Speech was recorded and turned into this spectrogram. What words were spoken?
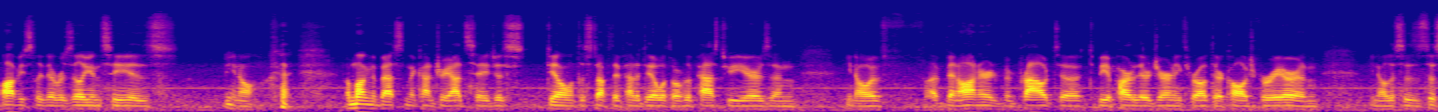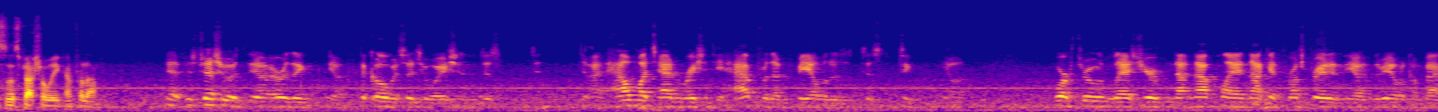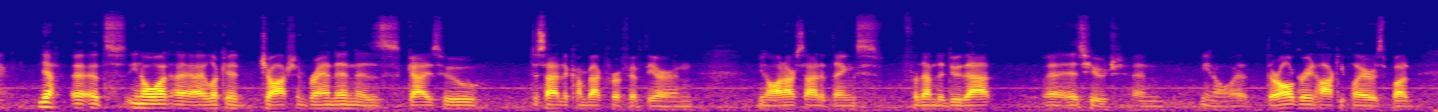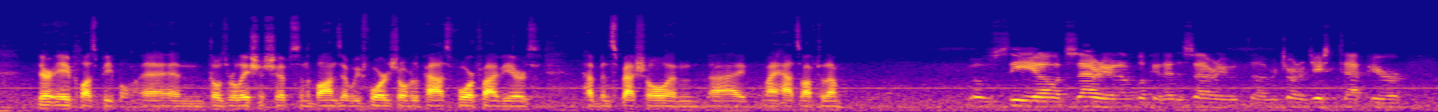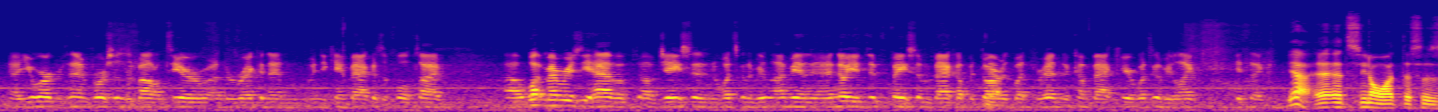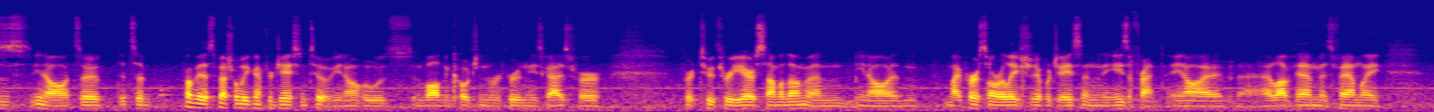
Obviously, their resiliency is, you know, among the best in the country. I'd say just dealing with the stuff they've had to deal with over the past two years, and you know, I've, I've been honored, been proud to, to be a part of their journey throughout their college career, and you know, this is this is a special weekend for them. Yeah, especially with you know, everything, you know, the COVID situation, just how much admiration do you have for them to be able to just to you know work through last year, not not playing, not get frustrated, you know, to be able to come back. Yeah, it's you know what I, I look at Josh and Brandon as guys who decided to come back for a fifth year, and you know on our side of things, for them to do that is huge, and you know uh, they're all great hockey players, but they're A plus people, and those relationships and the bonds that we forged over the past four or five years have been special, and I, my hats off to them. Was CEO on Saturday, and I'm looking ahead to Saturday with uh, return of Jason Tapir. Uh, you worked with him first as a volunteer under Rick, and then when you came back as a full time. Uh, what memories do you have of, of Jason and what's going to be? I mean, I know you did face him back up at Dartmouth, yeah. but for him to come back here, what's going to be like? You think? Yeah, it's you know what this is. You know, it's a it's a probably a special weekend for Jason too. You know, who was involved in coaching and recruiting these guys for for two three years, some of them, and you know, and my personal relationship with Jason, he's a friend. You know, I I love him, his family,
